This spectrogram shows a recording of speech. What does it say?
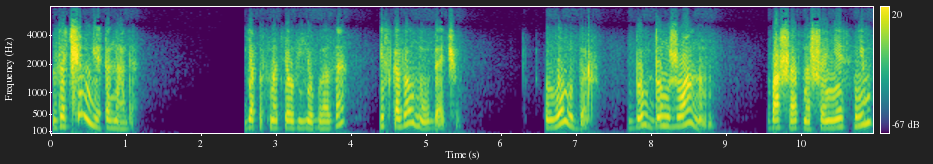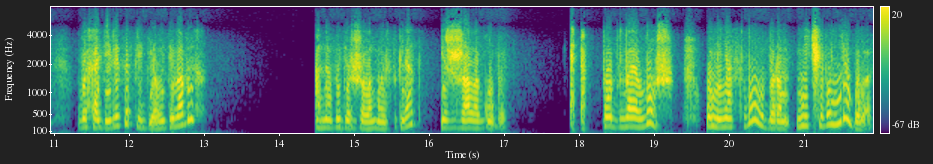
Зачем мне это надо? Я посмотрел в ее глаза и сказал на удачу: Лоудер был Дон Жуаном. Ваши отношения с ним выходили за пределы деловых. Она выдержала мой взгляд и сжала губы. Это подлая ложь. У меня с Лоудером ничего не было.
